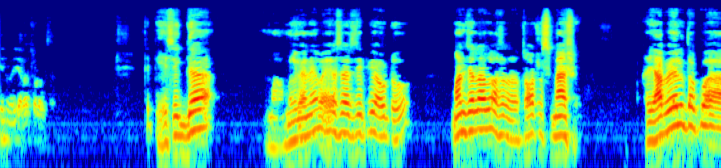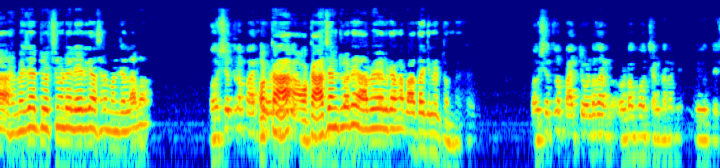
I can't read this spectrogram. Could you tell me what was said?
ఎలా చూడాలి సార్? బేసిక్గా మామూలుగానే వైఎస్ఆర్సీపీ అవుట్. మన జిల్లాలో అసలు టోటల్ స్మాష్. యాభై వేలకు తక్కువ మెజార్టీ వచ్చినోడే లేడుగా అసలు మన జిల్లాలో. భవిష్యత్తులో ఉండదని- ఒక ఆచంట్లోనే యాభై వేల కన్నా బాగా తగ్గినట్టుంది. భవిష్యత్తులో పార్టీ ఉండదని ఉండకపోవచ్చు మీ ఉద్దేశం?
